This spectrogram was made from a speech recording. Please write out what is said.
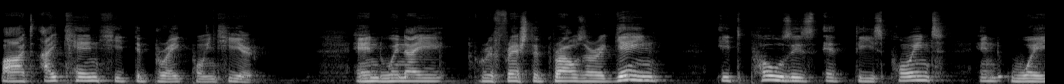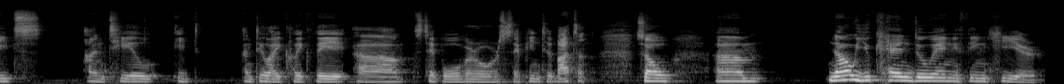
but I can hit the breakpoint here. And when I refresh the browser again, it pauses at this point and waits until it until I click the uh, step over or step into button. So Um, now you can do anything here.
